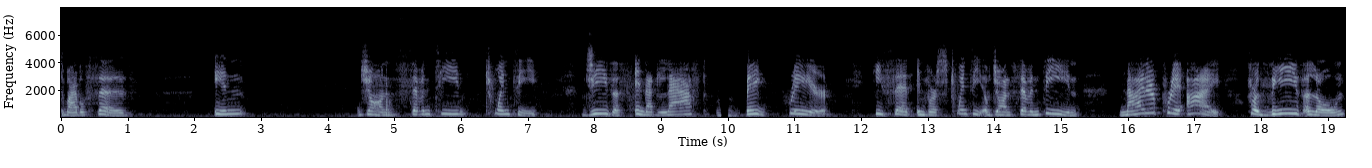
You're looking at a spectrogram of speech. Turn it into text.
The Bible says in John 17 20, Jesus, in that last big prayer, he said in verse 20 of John 17, Neither pray I for these alone,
